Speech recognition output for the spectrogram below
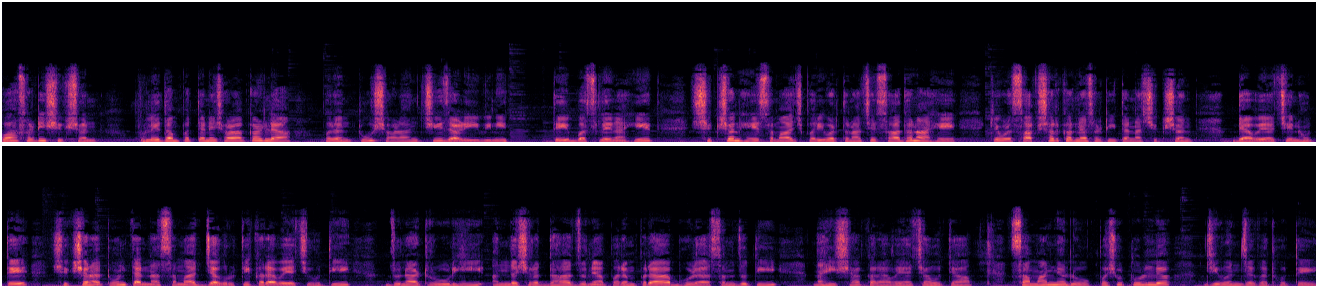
मनुष्यत्वासाठी शिक्षण. फुले दाम्पत्याने शाळा काढल्या परंतु शाळांची जाळी विनीत ते बसले नाहीत. शिक्षण हे समाज परिवर्तनाचे साधन आहे. केवळ साक्षर करण्यासाठी त्यांना शिक्षण द्यावयाचे नव्हते. शिक्षणातून त्यांना समाज जागृती करावयाची होती. जुनाट रूढी अंधश्रद्धा जुन्या परंपरा भोळ्या समजुती नाहीशा करावयाच्या होत्या. सामान्य लोक पशुतुल्य जीवन जगत होते.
